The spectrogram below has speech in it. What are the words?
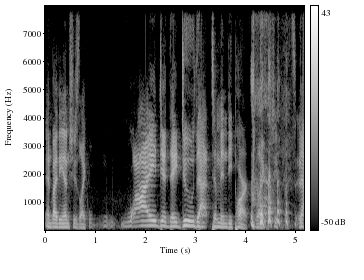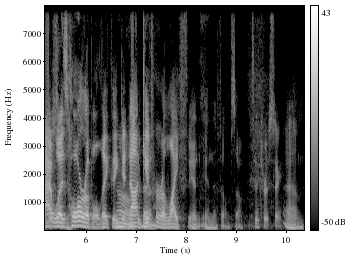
And by the end she's like why did they do that to Mindy Park? Like she, that was horrible. Like they did Oh, not give her a life in in the film so. It's interesting. um,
